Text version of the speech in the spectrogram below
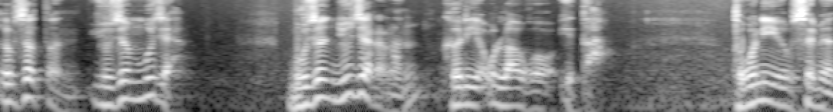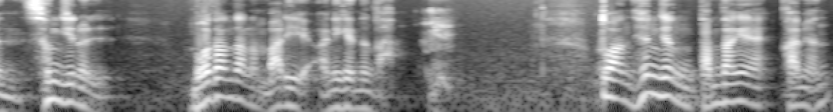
없었던 유전무죄, 무전유죄라는 글이 올라오고 있다. 돈이 없으면 승진을 못한다는 말이 아니겠는가. 또한 행정 담당에 가면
